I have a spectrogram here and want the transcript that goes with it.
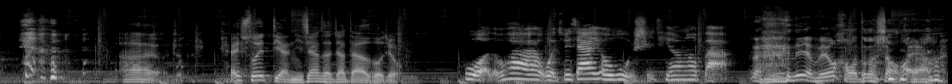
哎呦，真的是。哎，所以点你现在在家待了多久？我的话，我居家有五十天了吧？那也没有好多少呀。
